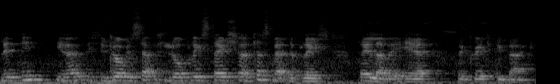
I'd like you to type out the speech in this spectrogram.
Lydney, you know, this is your reception, your police station. I just met the police. They love it here. They're great to be back.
